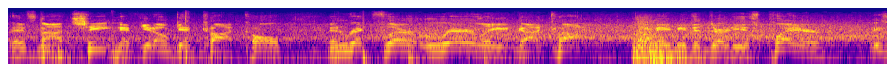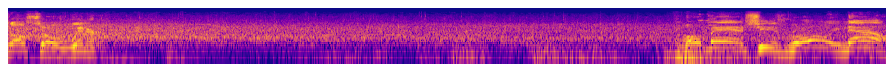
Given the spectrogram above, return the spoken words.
It's not cheating if you don't get caught, Cole. And Ric Flair rarely got caught. He may be the dirtiest player, but he's also a winner. Oh, man, she's rolling now.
